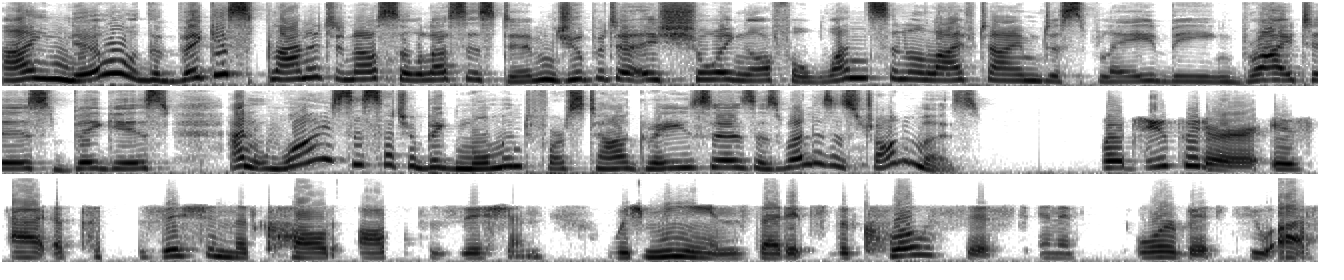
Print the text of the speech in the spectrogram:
I know. The biggest planet in our solar system, Jupiter, is showing off a once in a lifetime display, being brightest, biggest. And why is this such a big moment for stargazers as well as astronomers? Well, Jupiter is at a position that's called opposition, which means that it's the closest in its orbit to us.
